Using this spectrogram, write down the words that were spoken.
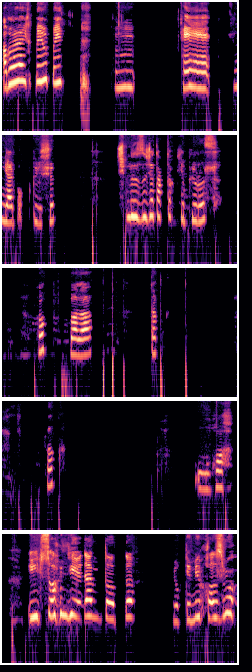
Abone gitmeyi unutmayın. Hmm. He. Sünger gülüşü. Şimdi hızlıca tak tak yapıyoruz. Hop bala. Tak. Tak. Oha. İlk saniyeden tapta. Yok demir kazma.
